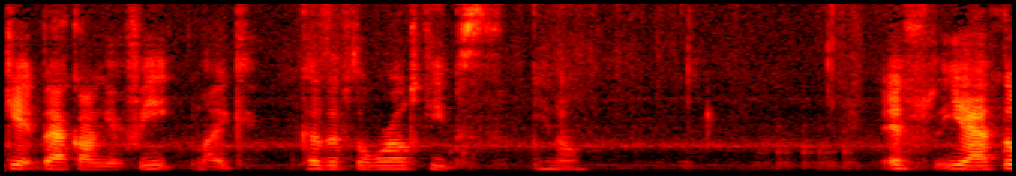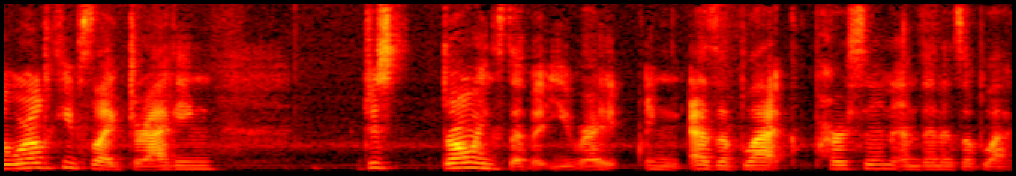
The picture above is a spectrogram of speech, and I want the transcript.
get back on your feet. Like, because if the world keeps, you know, if yeah, if the world keeps like dragging, just throwing stuff at you, right? And as a black person, and then as a black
